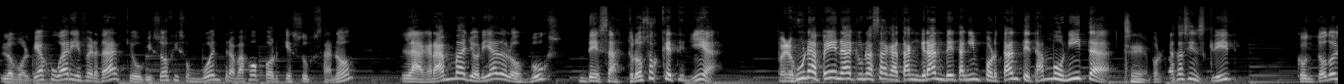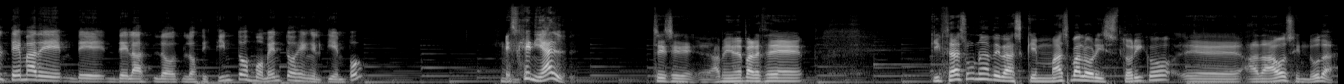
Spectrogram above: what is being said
lo volví a jugar y es verdad que Ubisoft hizo un buen trabajo porque subsanó la gran mayoría de los bugs desastrosos que tenía. Pero es una pena que una saga tan grande, tan importante, tan bonita, Sí. porque Assassin's Creed, con todo el tema de, de- de la- los distintos momentos en el tiempo, es genial. Sí, sí, a mí me parece quizás una de las que más valor histórico eh, ha dado, sin duda.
